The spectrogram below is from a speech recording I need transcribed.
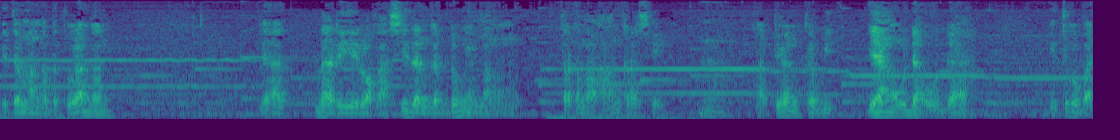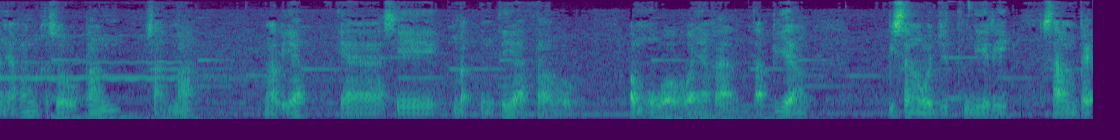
itu emang kebetulan kan ya dari lokasi dan gedung emang terkenal angker sih Hmm. tapi kan kebi- yang udah-udah itu kebanyakan kesurupan sama ngelihat ya si Mbak Kunti atau Om Uwo kebanyakan tapi yang bisa ngewujudin diri sampai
